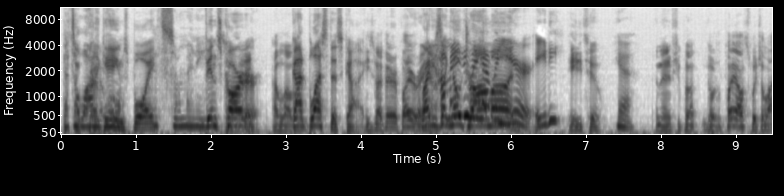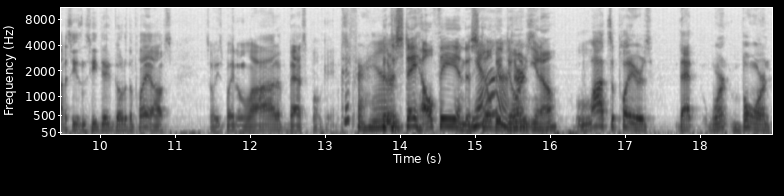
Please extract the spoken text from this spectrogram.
That's a lot of games, boy. That's so many. Vince So many. Carter. I love God him. bless this guy. He's my favorite player right, Right, now. he's How like many no do they drama. have a year? 80? 82. Yeah. And then if you go to the playoffs, which a lot of seasons he did go to the playoffs, so he's played a lot of basketball games. Good for him. But to stay healthy and to still be doing, There's- you know, Lots of players that weren't born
